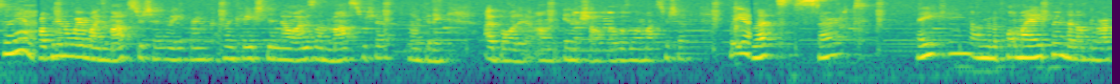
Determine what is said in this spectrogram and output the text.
So yeah, probably gonna wear my MasterChef apron because in case you didn't know, I was on MasterChef. No, I'm kidding. I bought it on in a shop. I wasn't on MasterChef. But yeah, let's start baking. I'm gonna put on my apron, then I'll be right.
